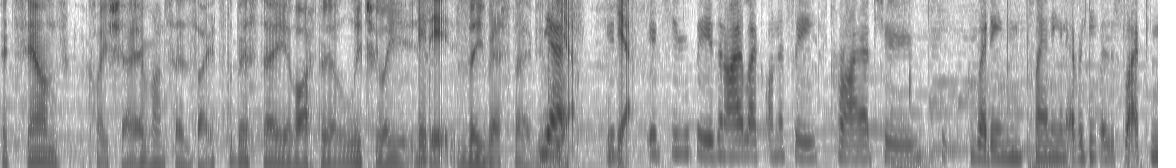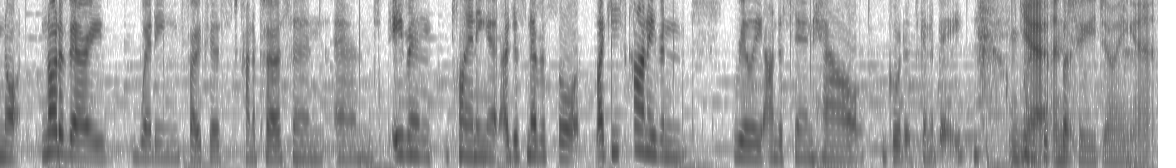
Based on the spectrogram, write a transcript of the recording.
it sounds cliche. Everyone says like it's the best day of your life, but it literally is. It is. the best day of your Yeah. life. It's, Yeah. It seriously is. And I like honestly prior to wedding planning and everything was like not not a very wedding focused kind of person and even planning it I just never thought like you just can't even really understand how good it's going to be. Like, Yeah, so- until you're doing it.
